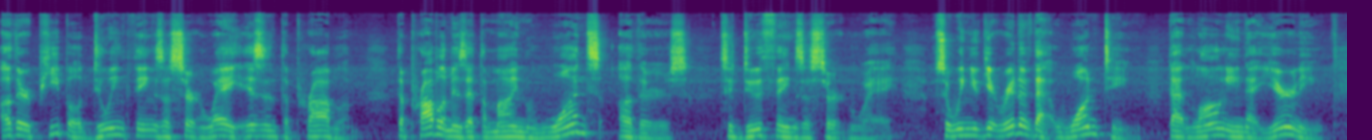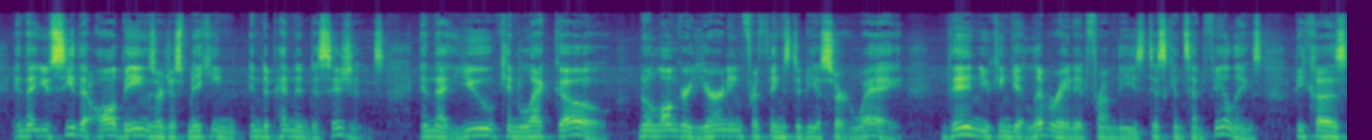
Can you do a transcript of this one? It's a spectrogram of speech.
other people doing things a certain way isn't the problem, the problem is that the mind wants others to do things a certain way. So when you get rid of that wanting, that longing, that yearning, and that you see that all beings are just making independent decisions and that you can let go, no longer yearning for things to be a certain way, then you can get liberated from these discontent feelings because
